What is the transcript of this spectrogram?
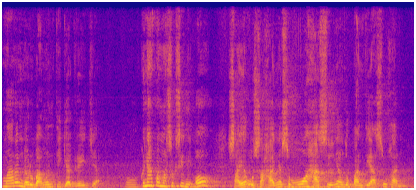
Kemarin baru bangun tiga gereja. Oh, kenapa masuk sini? Oh, saya usahanya semua hasilnya untuk panti asuhan.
